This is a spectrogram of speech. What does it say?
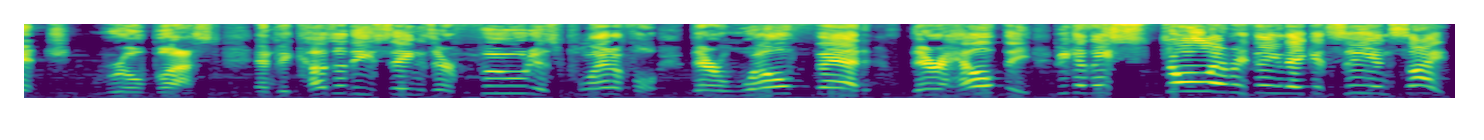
rich, robust. And because of these things, their food is plentiful. They're well fed. They're healthy because they stole everything they could see in sight.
